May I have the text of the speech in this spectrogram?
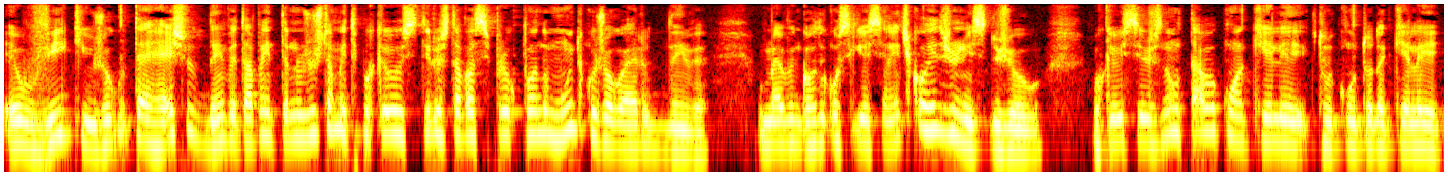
eu vi que o jogo terrestre do Denver estava entrando justamente porque o Steelers estava se preocupando muito com o jogo aéreo do Denver. O Melvin Gordon conseguiu excelentes corridas no início do jogo, porque o Steelers não estava com aquele com toda aquele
